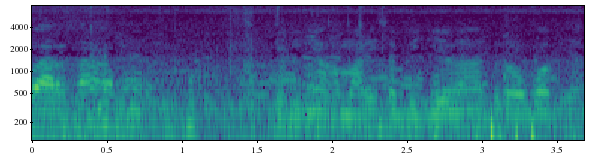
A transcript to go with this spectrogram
Sana. Jadinya kemari sebiji lah tuh robotnya.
